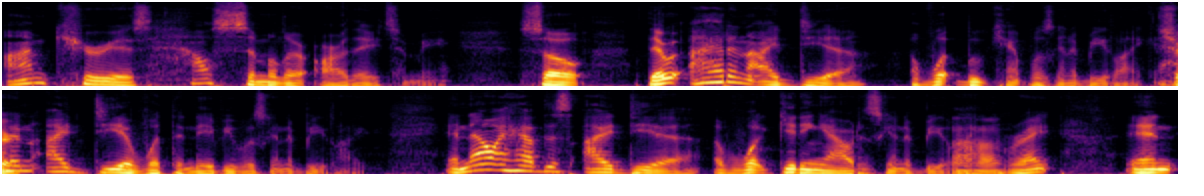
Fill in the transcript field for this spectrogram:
I'm curious how similar are they to me. So there, I had an idea of what boot camp was going to be like. I had an idea of what the Navy was going to be like, and now I have this idea of what getting out is going to be like, Uh-huh. right? And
